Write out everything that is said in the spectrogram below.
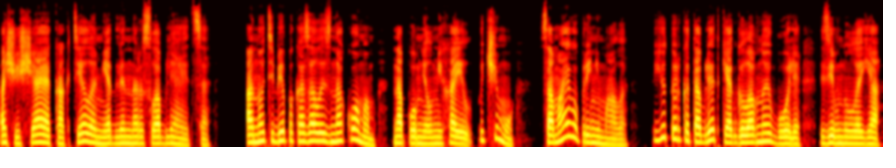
ощущая, как тело медленно расслабляется. «Оно тебе показалось знакомым», — напомнил Михаил. «Почему? Сама его принимала?» «Пью только таблетки от головной боли», — зевнула я,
